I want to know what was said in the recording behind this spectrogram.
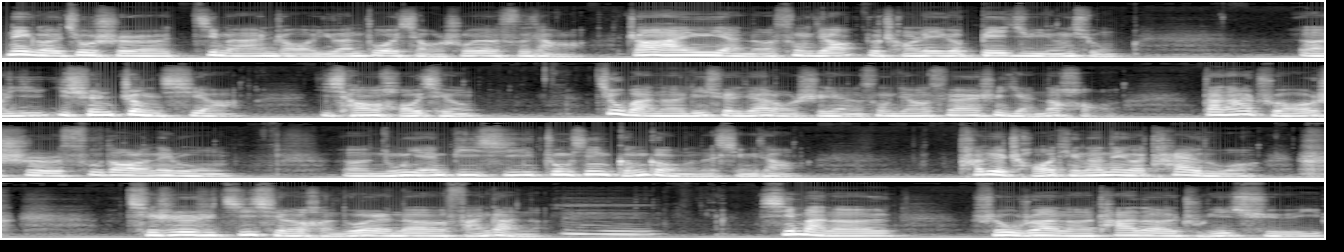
那个就是基本按照原作小说的思想了。张涵予演的宋江就成了一个悲剧英雄，呃，一一身正气啊，一腔豪情。旧版的李雪健老师演的宋江虽然是演得好，但他主要是塑造了那种呃浓颜婢膝、忠心耿耿的形象。他对朝廷的那个态度，其实是激起了很多人的反感的。嗯新版的《水浒传》呢，它的主题曲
